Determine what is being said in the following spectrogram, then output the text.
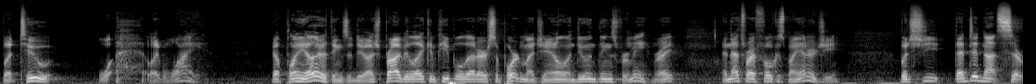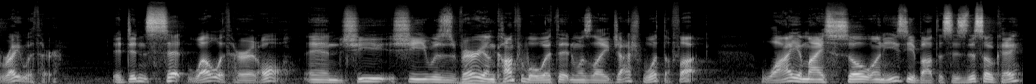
but two, wh- like why? Got plenty of other things to do. I should probably be liking people that are supporting my channel and doing things for me, right? And that's where I focus my energy. But she that did not sit right with her. It didn't sit well with her at all. And she she was very uncomfortable with it and was like, "Josh, what the fuck? Why am I so uneasy about this? Is this okay?"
